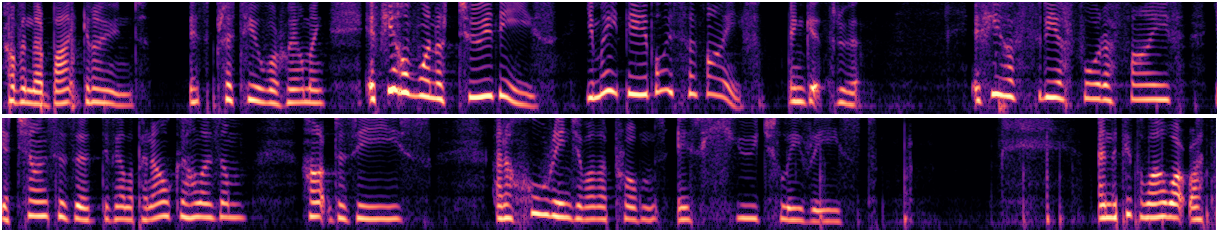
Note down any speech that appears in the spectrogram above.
have in their background, it's pretty overwhelming. If you have one or two of these, you might be able to survive and get through it. If you have three or four or five, your chances of developing alcoholism, heart disease, and a whole range of other problems is hugely raised. And the people I work with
